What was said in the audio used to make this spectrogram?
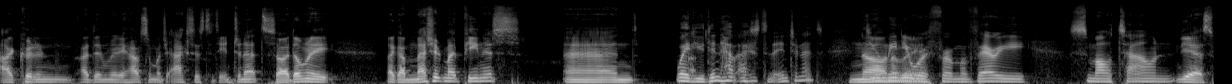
I couldn't, I didn't really have so much access to the internet, so I don't really like. I measured my penis, and Wait, you didn't have access to the internet? no, Do you mean you really. were from a very small town? Yes,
